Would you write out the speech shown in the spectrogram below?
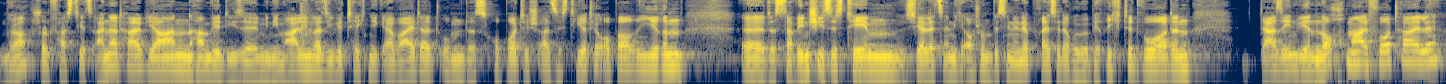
ja, schon fast jetzt anderthalb Jahren haben wir diese minimalinvasive Technik erweitert um das robotisch assistierte Operieren. Äh, das Da Vinci-System ist ja letztendlich auch schon ein bisschen in der Presse darüber berichtet worden. Da sehen wir nochmal Vorteile,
